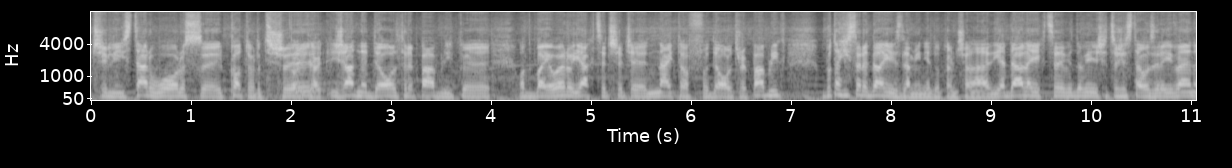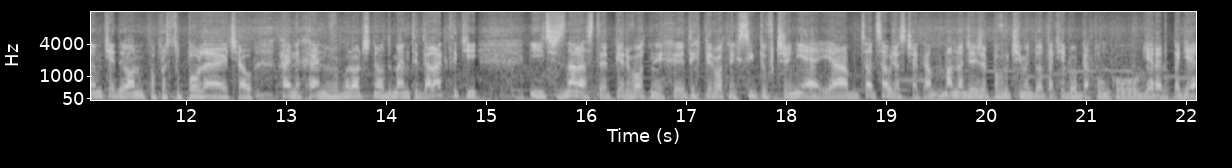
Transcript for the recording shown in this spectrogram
czyli Star Wars y, KOTOR 3, Oj, tak. żadne The Old Republic y, od BioWare'u, ja chcę trzecie Night of the Old Republic, bo ta historia dalej jest dla mnie niedokończona. Ja dalej chcę dowiedzieć się, co się stało z Ravenem, kiedy on po prostu poleciał hen hen w mroczne odmęty galaktyki i czy znalazł te pierwotnych, tych pierwotnych sitów, czy nie. Ja ca cały czas czekam. Mam nadzieję, że powrócimy do takiego gatunku gier RPG.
